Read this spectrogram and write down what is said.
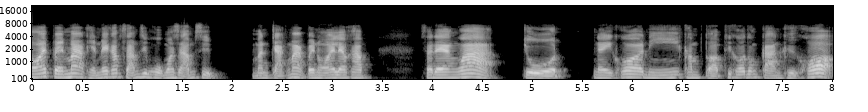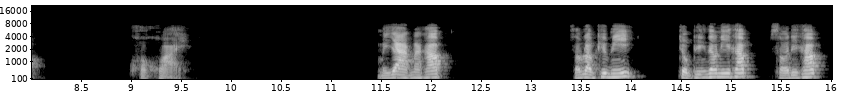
น้อยไปมากเห็นไหมครับสามาสามสิบมันจากมากไปน้อยแล้วครับ แสดงว่าโจทย์ในข้อนี้คำตอบที่เขาต้องการคือข้อคอควาย ไม่ยากนะครับสำหรับคลิปนี้จบเพียงเท่านี้ครับ สวัสดีครับ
